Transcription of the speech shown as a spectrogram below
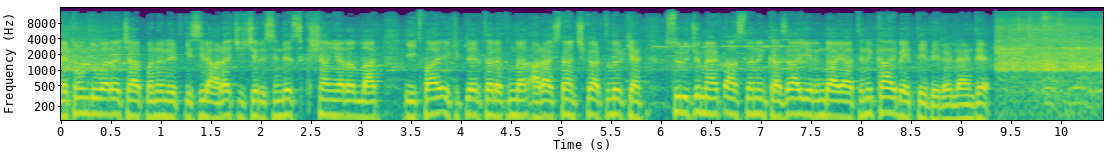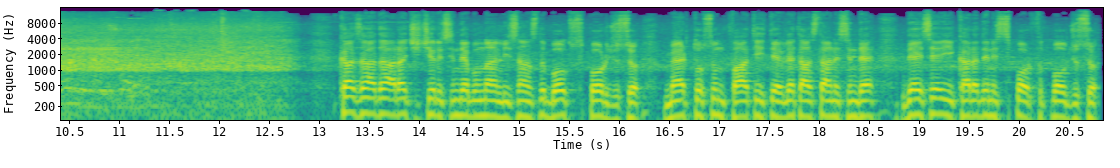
Beton duvara çarpmanın etkisiyle araç içerisinde sıkışan yaralılar itfaiye ekipleri tarafından araçtan çıkartılırken sürücü Mert Aslan'ın kaza yerinde hayatını kaybettiği belirlendi. Kazada araç içerisinde bulunan lisanslı boks sporcusu Mert Tosun Fatih Devlet Hastanesi'nde, DSİ Karadeniz Spor futbolcusu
